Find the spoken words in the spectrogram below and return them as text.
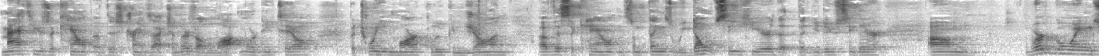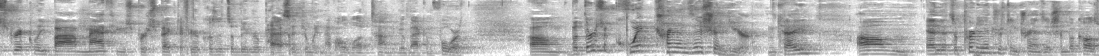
Matthew's account of this transaction. There's a lot more detail between Mark, Luke, and John of this account, and some things we don't see here that, that you do see there. Um, we're going strictly by Matthew's perspective here because it's a bigger passage and we didn't have a whole lot of time to go back and forth. Um, but there's a quick transition here, okay? Um, and it's a pretty interesting transition because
